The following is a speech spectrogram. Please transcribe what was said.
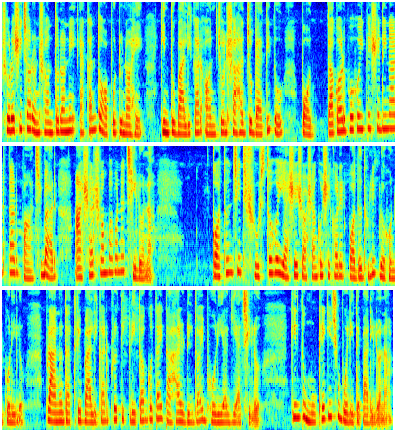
ষোড়শীচরণ সন্তরণে একান্ত অপটু নহে, কিন্তু বালিকার অঞ্চল সাহায্য ব্যতীত পদ্মাগর্ভ হইতে সেদিন আর তার পাঁচবার আসার সম্ভাবনা ছিল না। কথঞ্চিৎ সুস্থ হইয়া সে শশাঙ্ক শেখরের পদধূলি গ্রহণ করিল। প্রাণদাত্রী বালিকার প্রতি কৃতজ্ঞতায় তাহার হৃদয় ভরিয়া গিয়াছিল। কিন্তু মুখে কিছু বলিতে পারিল না।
